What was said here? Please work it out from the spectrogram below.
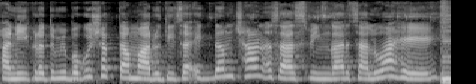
आणि इकडं तुम्ही बघू शकता मारुतीचा एकदम छान असा स्विंगार चालू आहे.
